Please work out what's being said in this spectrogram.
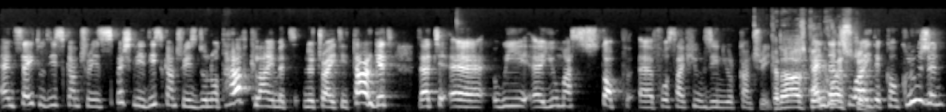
and say to these countries, especially these countries do not have climate neutrality target, that uh, we you must stop fossil fuels in your country. Can I ask you and a that's why the conclusion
